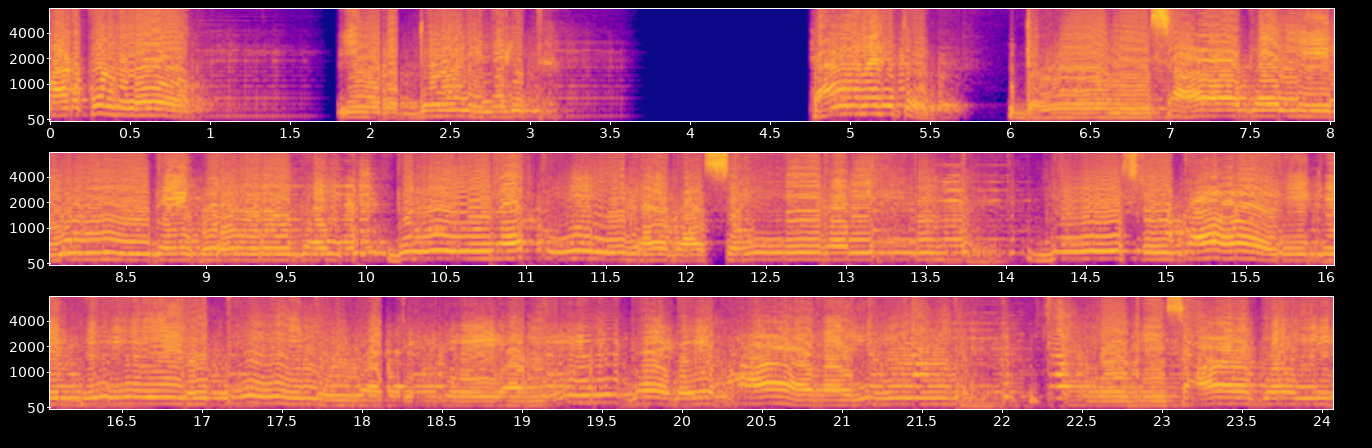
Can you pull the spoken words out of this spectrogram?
ಮಾಡಿಕೊಂಡು ಇವರು ದೋಣಿ ನಡೀತು. ಹೆಂಗ ನಡೀತು? ದೋಣಿ ಸಾಗಲಿ ಮುಂದೆ ಹೋಗಲಿ ದೂರ ತೀರವ ಸೇರಲಿ ಬೇಸುಗಾಳಿಗೆ ಬೀಳು ತೇಲುವ ತೆರೆಯ ಮೇಲ್ಗಡೆ ಹಾರಲಿ ದೋಣಿ ಸಾಗಲಿ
